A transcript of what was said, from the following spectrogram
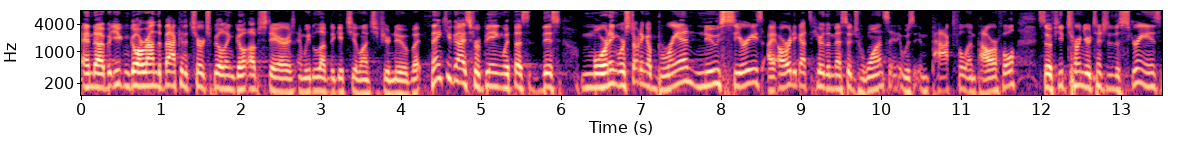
And uh, but you can go around the back of the church building, go upstairs, and we'd love to get you lunch if you're new. But thank you guys for being with us this morning. We're starting a brand new series. I already got to hear the message once, and it was impactful and powerful. So if you turn your attention to the screens,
